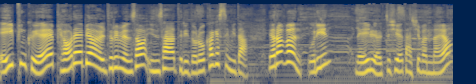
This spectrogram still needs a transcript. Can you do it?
에이핑크의 별의 별 들으면서 인사드리도록 하겠습니다. 여러분, 우린 내일 12시에 다시 만나요.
